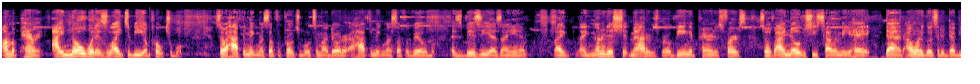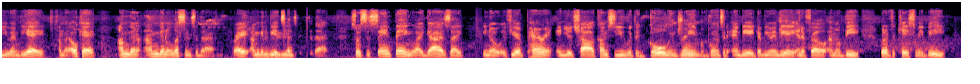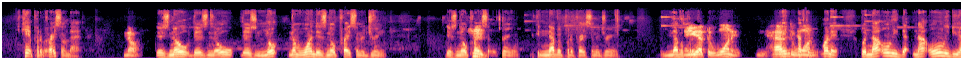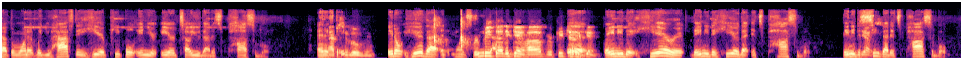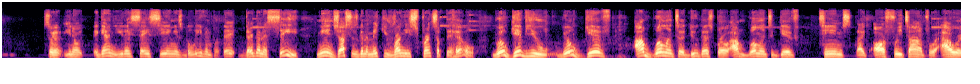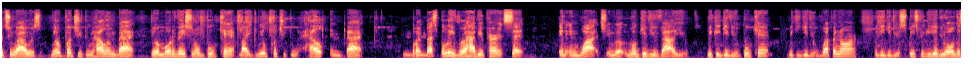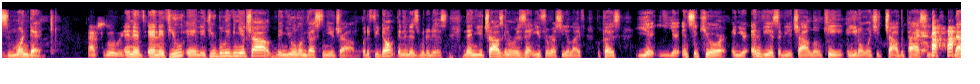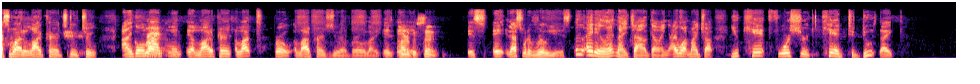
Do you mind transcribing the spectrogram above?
I'm a parent. I know what it's like to be approachable. So I have to make myself approachable to my daughter. I have to make myself available. As busy as I am, like like none of this shit matters, bro. Being a parent is first. So if I know that she's telling me, "Hey, dad, I want to go to the WNBA," I'm like, "Okay, I'm going to I'm going to listen to that." Right? I'm going to be Mhm. attentive to that. So it's the same thing like guys like you know, if you're a parent and your child comes to you with a goal and dream of going to the NBA, WNBA, NFL, MLB, whatever the case may be, you can't put a price on that. No. There's no, there's no, there's no, number one, there's no price on a dream. There's no price Hmm. on a dream. You can never put a price on a dream. Never And you have to want it. You have to you have want to it. want it. But not only that, not only do you have to want it, but you have to hear people in your ear tell you that it's possible. And if Absolutely. they don't hear that and they don't see Repeat that again, Hav. Repeat that yeah, again. They need to hear it. They need to hear that it's possible. They need to Yes. see that it's possible. So you know, again, you they say seeing is believing, but they they're gonna see. Me and Justin's gonna make you run these sprints up the hill. We'll give you. We'll give. I'm willing to do this, bro. I'm willing to give teams like our free time for an hour or two hours. We'll put you through hell and back. through a motivational boot camp. Like we'll put you through hell and back. But Mhm. best believe we'll have your parents sit and, and watch, and we'll, we'll give you value. We could give you a boot camp. We could give you a webinar. We could give you a speech. We could give you all this in one day. Absolutely. And if and if you and if you believe in your child, then you'll invest in your child. But if you don't, then it is what it is. Then your child's gonna resent you for the rest of your life because you're you're insecure and you're envious of your child low key, and you don't want your child to pass you. That's what a lot of parents do too. I ain't gonna Right. lie, man. A lot of parents, a lot, bro, a lot of parents do that, bro. Like Hundred percent. It's it, that's what it really is. Oh, I didn't want my child going. I want my child. You can't force your kid to do like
